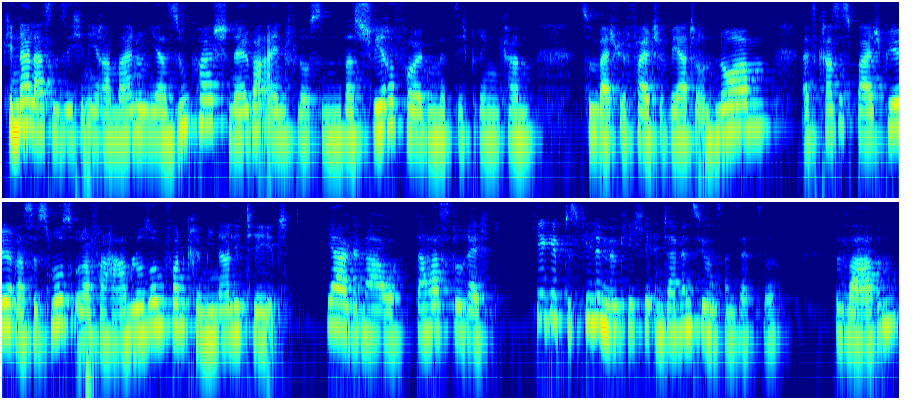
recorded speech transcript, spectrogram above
Kinder lassen sich in ihrer Meinung ja super schnell beeinflussen, was schwere Folgen mit sich bringen kann zum Beispiel falsche Werte und Normen, als krasses Beispiel Rassismus oder Verharmlosung von Kriminalität. Ja, genau, da hast du recht. Hier gibt es viele mögliche Interventionsansätze. Bewahren,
